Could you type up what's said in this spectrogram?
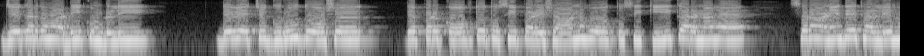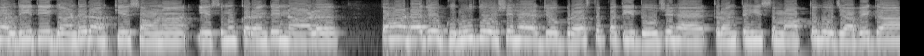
ਜੇਕਰ ਤੁਹਾਡੀ ਕੁੰਡਲੀ ਦੇ ਵਿੱਚ ਗੁਰੂ ਦੋਸ਼ ਦੇ ਪ੍ਰਕੋਪ ਤੋਂ ਤੁਸੀਂ ਪਰੇਸ਼ਾਨ ਹੋ, ਤੁਸੀਂ ਕੀ ਕਰਨਾ ਹੈ? ਸਰਾਣੇ ਦੇ ਥੱਲੇ ਹਲਦੀ ਦੀ ਗੰਢ ਰੱਖ ਕੇ ਸੌਣਾ, ਇਸ ਨੂੰ ਕਰਨ ਦੇ ਨਾਲ ਤੁਹਾਡਾ ਜੋ ਗੁਰੂ ਦੋਸ਼ ਹੈ, ਜੋ ਬ੍ਰਹਸਪਤੀ ਦੋਸ਼ ਹੈ, ਤੁਰੰਤ ਹੀ ਸਮਾਪਤ ਹੋ ਜਾਵੇਗਾ।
